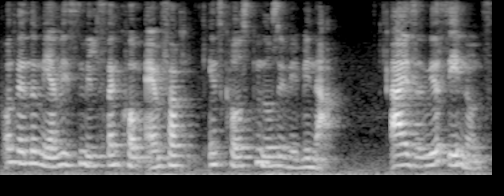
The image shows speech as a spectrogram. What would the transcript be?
Und wenn du mehr wissen willst, dann komm einfach ins kostenlose Webinar. Also, wir sehen uns.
